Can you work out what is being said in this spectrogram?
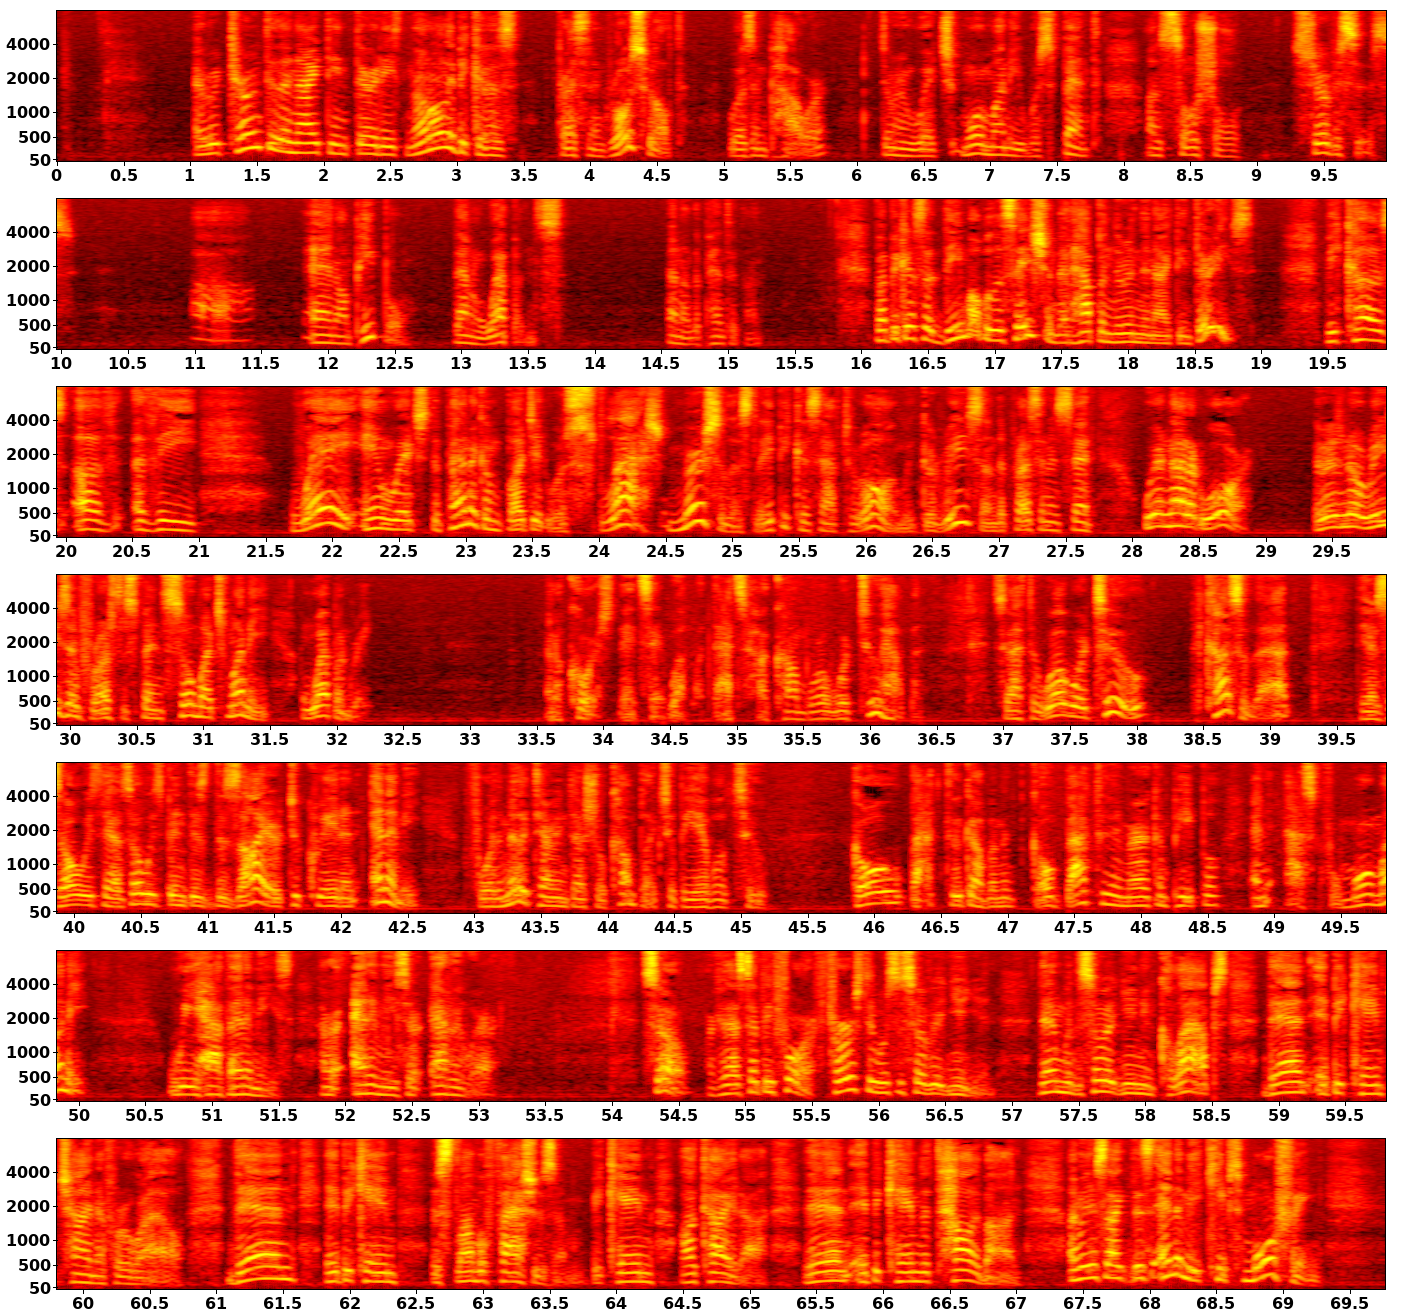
A return to the 1930s not only because President Roosevelt was in power, during which more money was spent on social services uh, and on people than on weapons and on the Pentagon, but because of demobilization that happened during the 1930s, because of the way in which the Pentagon budget was slashed mercilessly, because after all, and with good reason, the president said, We're not at war. There is no reason for us to spend so much money on weaponry. And of course, they'd say, well, but that's how come World War II happened. So after World War II, because of that, there's always, there's always been this desire to create an enemy for the military industrial complex to be able to go back to the government, go back to the American people, and ask for more money. We have enemies. Our enemies are everywhere. So, like I said before, first it was the Soviet Union. Then when the Soviet Union collapsed, then it became China for a while. Then it became Islamofascism, became Al Qaeda. Then it became the Taliban. I mean, it's like this enemy keeps morphing.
